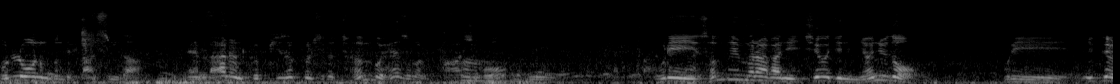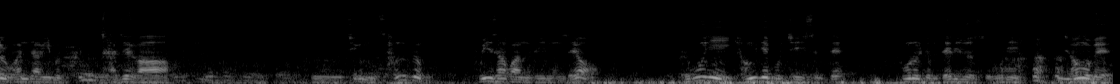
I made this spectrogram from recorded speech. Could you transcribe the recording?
물러오는 분들이 많습니다. 웬만한 그 비석 글씨도 전부 해석을 다 하시고 우리 선비문화관이 지어진 연유도 우리 이태열 관장님은 큰 자제가 그 지금 상급 부의사관으로 있는데요. 그분이 경제부처에 있을 때 돈을 좀 내려줬어요. 우리 정읍에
